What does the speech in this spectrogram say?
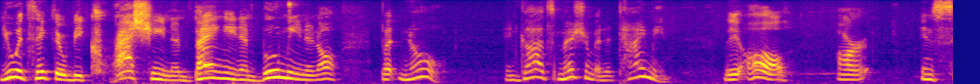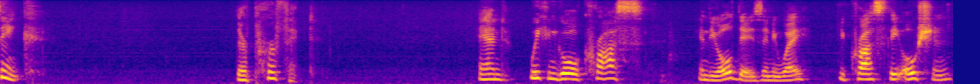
you would think there would be crashing and banging and booming and all, but no. In God's measurement and timing, they all are in sync. They're perfect. And we can go across, in the old days anyway, you cross the ocean,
